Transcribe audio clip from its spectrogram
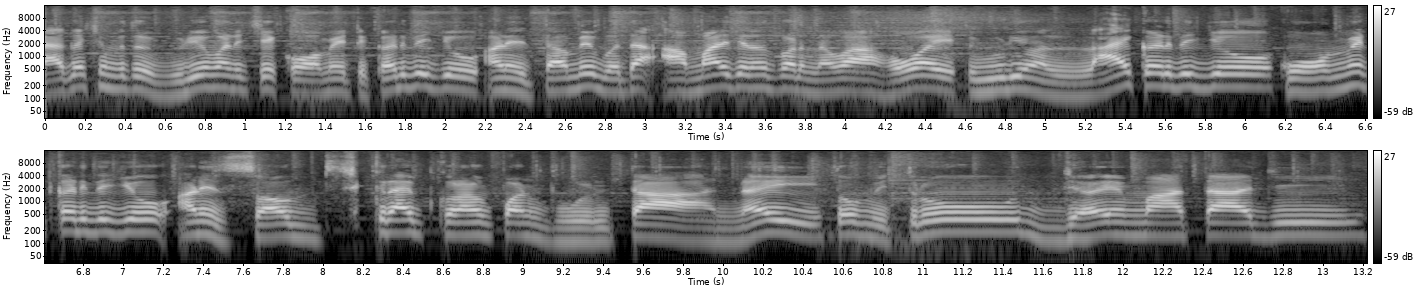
લાગે છે મિત્રો? વિડીયોમાં નીચે કોમેન્ટ કરી દેજો. અને તમે બધા અમારી ચેનલ પર નવા હોય તો વીડિયો લાઈક કરી દેજો કોમેન્ટ કરી દેજો અને સબસ્ક્રાઇબ કરવાનું પણ ભૂલતા નહીં. તો મિત્રો, જય માતાજી.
